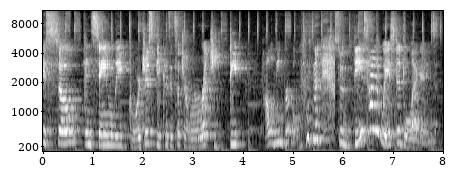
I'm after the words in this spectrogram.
is so insanely gorgeous because it's such a rich, deep Halloween purple. so these high-waisted leggings,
